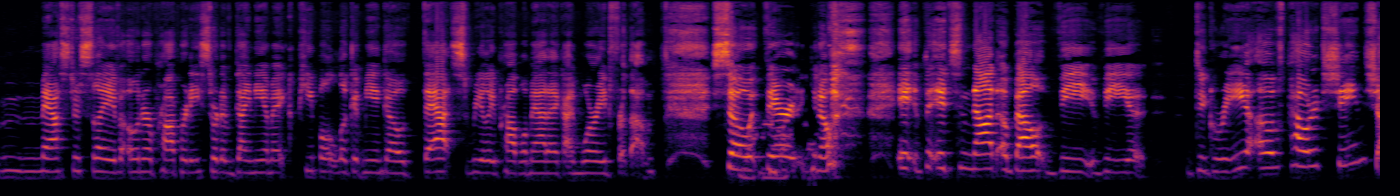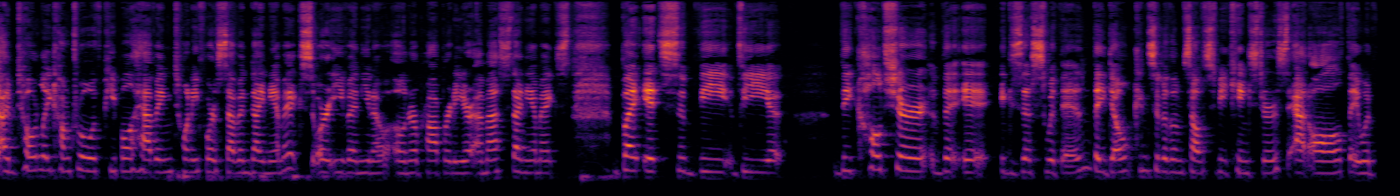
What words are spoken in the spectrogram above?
master slave owner property sort of dynamic people look at me and go that's really problematic. I'm worried for them. So wow. they're you know it, it's not about the the degree of power exchange. I'm totally comfortable with people having 24/7 dynamics or even you know owner property or ms dynamics but it's the the the culture that it exists within. They don't consider themselves to be kinksters at all. They would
